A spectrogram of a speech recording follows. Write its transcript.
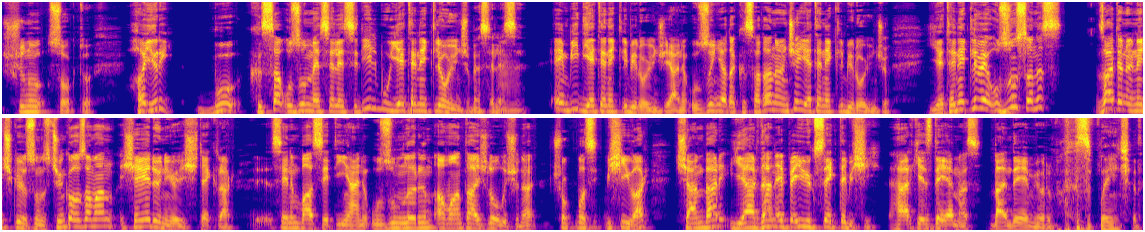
şunu soktu. Hayır bu kısa uzun meselesi değil bu yetenekli oyuncu meselesi. Embiid yetenekli bir oyuncu yani uzun ya da kısadan önce yetenekli bir oyuncu. Yetenekli ve uzunsanız zaten öne çıkıyorsunuz. Çünkü o zaman şeye dönüyor iş tekrar. Ee, Senin bahsettiğin yani uzunların avantajlı oluşuna çok basit bir şey var. Çember yerden epey yüksekte bir şey. Herkes değemez. Ben değemiyorum zıplayınca da.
